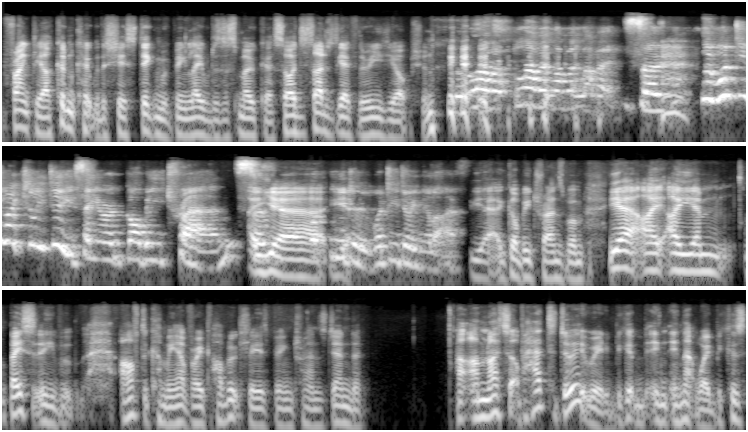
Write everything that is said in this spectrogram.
Frankly, I couldn't cope with the sheer stigma of being labelled as a smoker, so I decided to go for the easy option. love it, love it, love it, love it. So, so what do you actually do? You say you're a gobby trans. So uh, yeah. What do you yeah. do? What do you do in your life? Yeah, gobby trans woman. Yeah, I, I um basically after coming out very publicly as being transgender, I, am I sort of had to do it really because in, in that way because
